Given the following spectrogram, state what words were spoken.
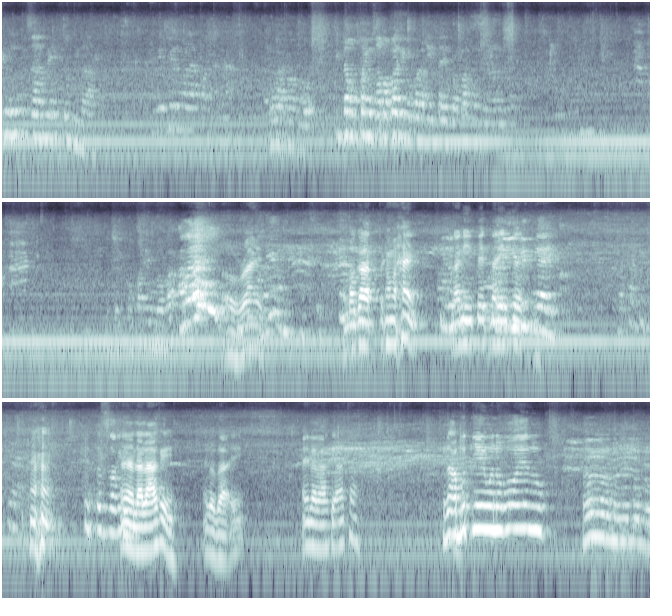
Yung sa amin ito na. Wala pa po. Tignan ko pa yung sa baba, di ko pa nakita yung baba. Check ko pa yung baba. Aray! Alright. Bagat, kamay. Nanipit, nanipit. Nanipit nga eh. Ang sakit. Ayan, lalaki. Ay, babae. Ay, lalaki ata. Inaabot niya yung ano ko, ayan o. Oh, ah, oh nagbubo.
